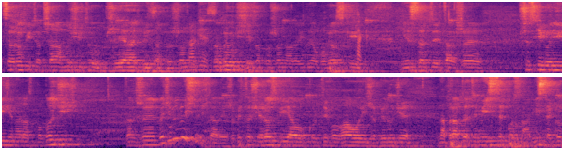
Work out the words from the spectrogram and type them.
co robi, to trzeba, musi tu przyjechać, być zaproszony. Tak jest. No był dzisiaj zaproszony, ale inne obowiązki. Tak. Niestety, także wszystkiego nie idzie naraz pogodzić. Także będziemy myśleć dalej, żeby to się rozwijało, kultywowało i żeby ludzie naprawdę te miejsce poznali, z tego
